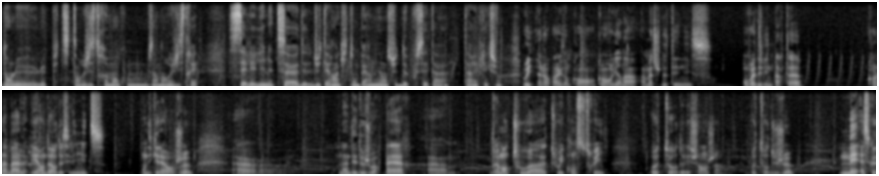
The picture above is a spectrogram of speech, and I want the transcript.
dans le, petit enregistrement qu'on vient d'enregistrer. C'est les limites euh, du terrain qui t'ont permis ensuite de pousser ta, réflexion. Oui, alors par exemple, quand, on regarde un, match de tennis, on voit des lignes par terre. Quand la balle est en dehors de ces limites, on dit qu'elle est hors jeu. Euh, L'un des deux joueurs perd. Euh, vraiment, tout, euh, tout est construit autour de l'échange, autour du jeu. Mais est-ce que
